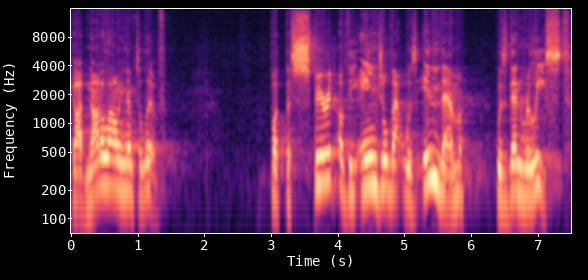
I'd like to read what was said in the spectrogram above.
God not allowing them to live. But the spirit of the angel that was in them was then released,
